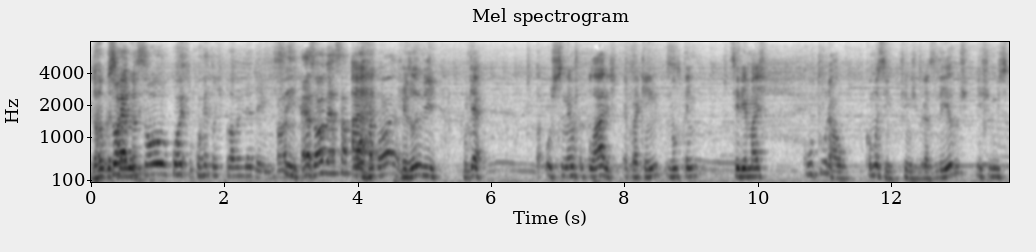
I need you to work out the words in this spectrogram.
eu sou, eu sou o corretor de provas de. Fala Sim. Assim, resolve essa porra ah, agora. Resolvi. Porque os cinemas populares é para quem não tem. seria mais cultural. Como assim? Filmes brasileiros e filmes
